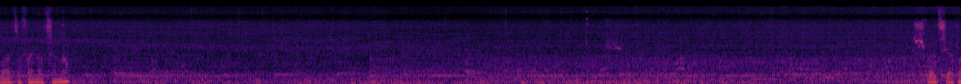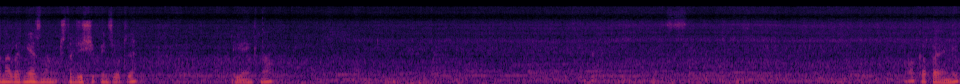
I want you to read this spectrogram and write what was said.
Bardzo fajna cena. Szwecja to nawet nie znam. 45 zł. Piękna. KPMik.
